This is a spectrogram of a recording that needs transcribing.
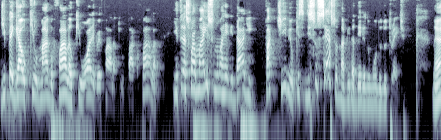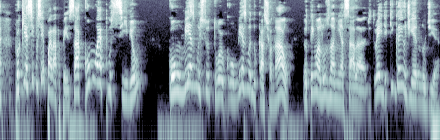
De pegar o que o Mago fala, o que o Oliver fala, o que o Paco fala, e transformar isso numa realidade factível, de sucesso na vida dele no mundo do trade né? Porque se você parar para pensar, como é possível, com o mesmo instrutor, com o mesmo educacional, eu tenho alunos na minha sala de trade que ganham dinheiro no dia.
